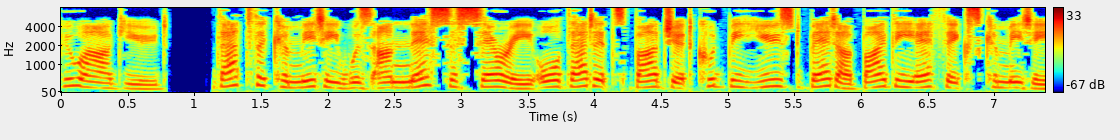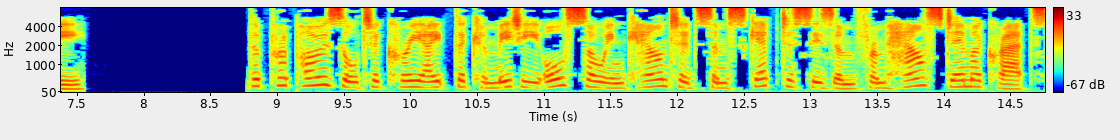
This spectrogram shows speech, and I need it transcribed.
who argued, "...that the committee was unnecessary or that its budget could be used better by the Ethics Committee." The proposal to create the committee also encountered some skepticism from House Democrats,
